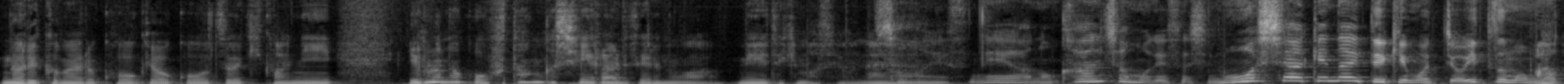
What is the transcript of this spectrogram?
乗り込める公共交通機関に、いろんなこう負担が強いられているのが見えてきますよね。そうですねあの感謝もですし申し訳ないという気持ちをいつも持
